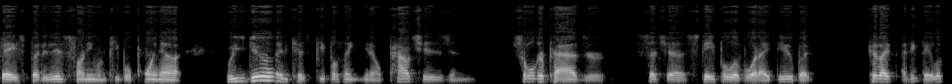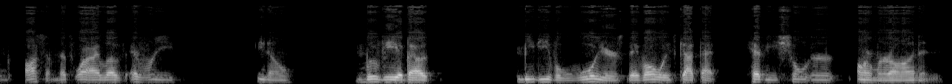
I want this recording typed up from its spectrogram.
face. But it is funny when people point out, "What are you doing?" Because people think you know pouches and shoulder pads are such a staple of what I do, but because I, I think they look awesome. That's why I love every, you know, movie about medieval warriors. They've always got that heavy shoulder armor on and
